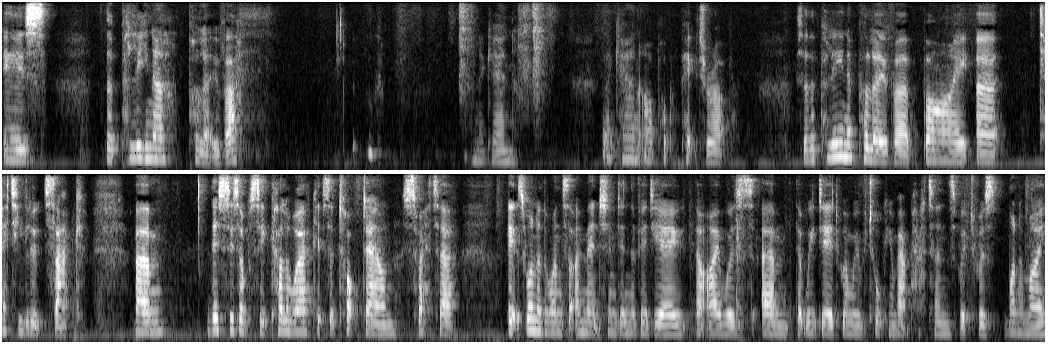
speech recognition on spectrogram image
is the Polina pullover. And again, I can, I'll pop a picture up so the Polina pullover by uh, Teti Lutsak. Um, this is obviously colour work. It's a top-down sweater. It's one of the ones that I mentioned in the video that I was um, that we did when we were talking about patterns, which was one of my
